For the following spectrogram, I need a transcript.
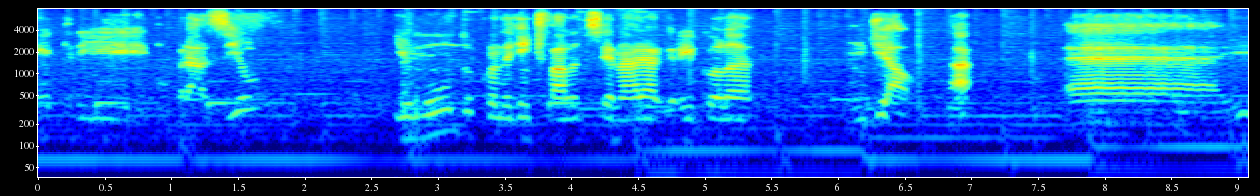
entre o Brasil e o mundo quando a gente fala de cenário agrícola mundial, tá? É, e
